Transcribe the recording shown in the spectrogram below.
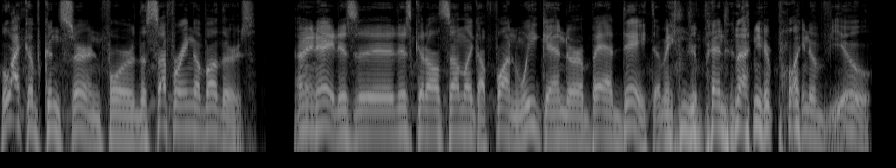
lack of concern for the suffering of others. I mean, hey, this, uh, this could all sound like a fun weekend or a bad date. I mean, depending on your point of view.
